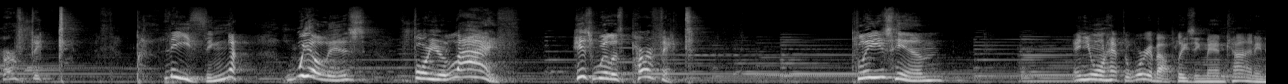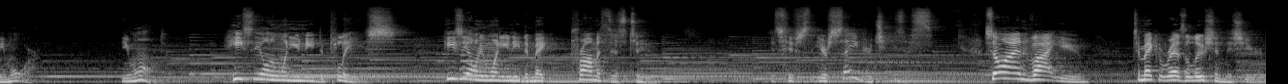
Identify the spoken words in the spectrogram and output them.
perfect, pleasing will is for your life. His will is perfect. Please Him, and you won't have to worry about pleasing mankind anymore. You won't. He's the only one you need to please. He's the only one you need to make promises to. It's his, your Savior, Jesus. So I invite you to make a resolution this year,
